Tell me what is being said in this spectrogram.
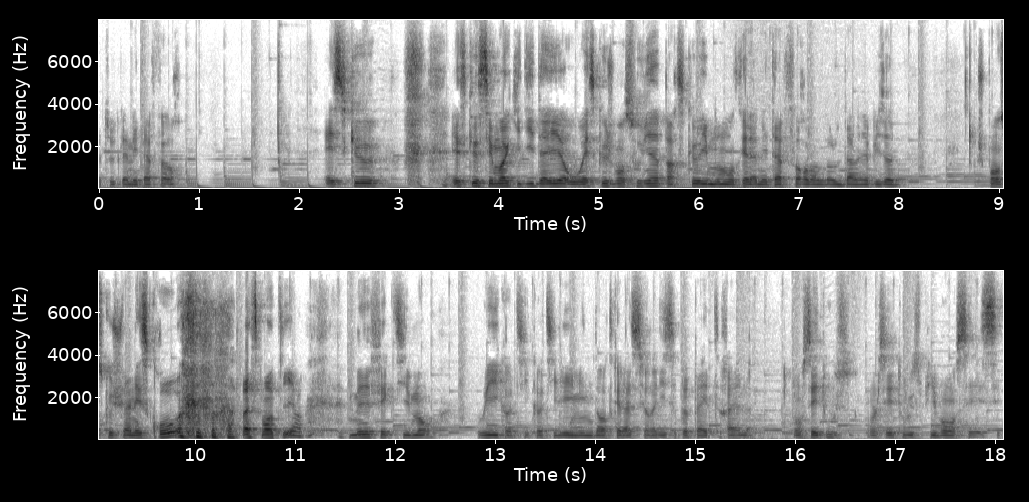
toute la métaphore. Est-ce que est-ce que c'est moi qui dis d'ailleurs ou est-ce que je m'en souviens parce qu'ils m'ont montré la métaphore dans, le dernier épisode? Je pense que je suis un escroc, va pas se mentir. Mais effectivement, oui, quand il, quand il élimine d'entrée la sœur, il dit ça peut pas être elle. On sait tous, on le sait tous. Puis bon, c'est-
